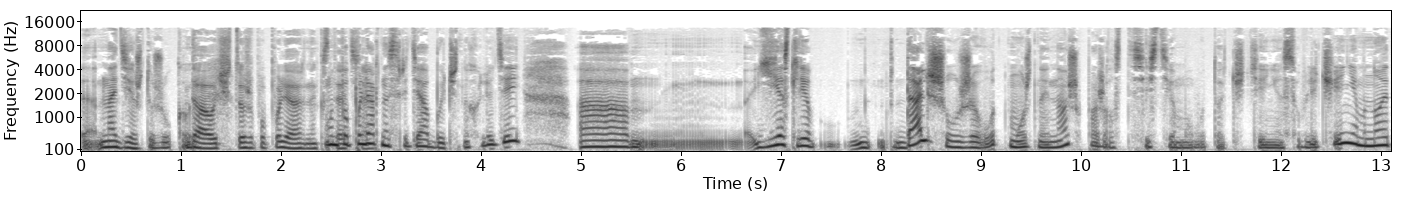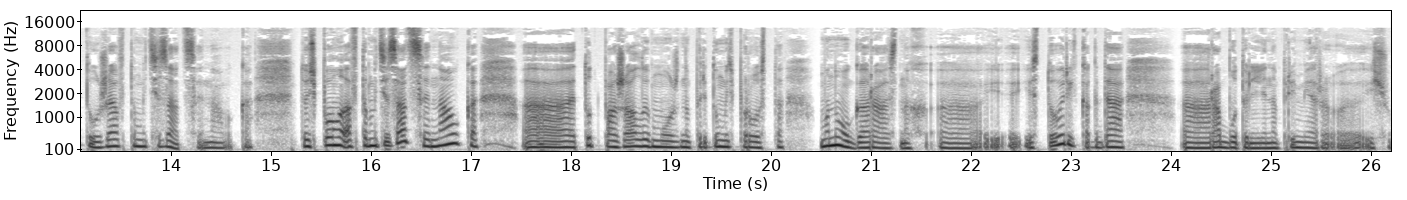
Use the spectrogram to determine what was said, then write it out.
Э, Надежду Жуковой. Да, очень тоже популярный, кстати. Он популярный среди обычных людей. А, если дальше уже, вот можно и нашу, пожалуйста, систему вот от чтения с увлечением, но это уже автоматизация навыка. То есть по автоматизации навыка а, тут, пожалуй, можно придумать просто много разных а, историй, когда работали, например, э, еще,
